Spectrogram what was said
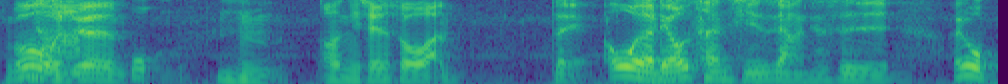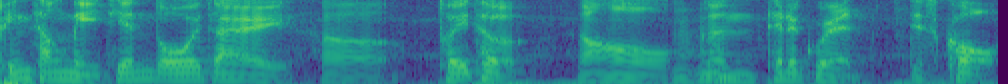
不过我觉得，嗯，哦，你先说完。对，我的流程其实这样，就是因为我平常每天都会在呃推特，然后跟 Telegram、Discord，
